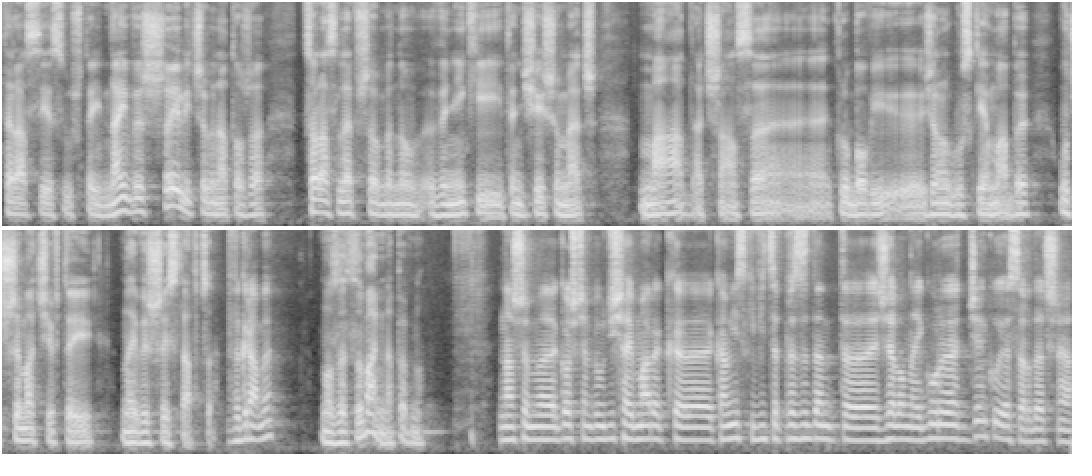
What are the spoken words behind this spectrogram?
teraz jest już w tej najwyższej. Liczymy na to, że coraz lepsze będą wyniki i ten dzisiejszy mecz ma dać szansę klubowi zielonogórskiemu, aby utrzymać się w tej najwyższej stawce. Wygramy? No zdecydowanie, na pewno. Naszym e, gościem był dzisiaj Marek e, Kamiński, wiceprezydent e, Zielonej Góry. Dziękuję serdecznie.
